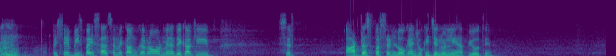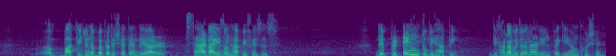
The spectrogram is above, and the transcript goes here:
पिछले 20-22 साल से मैं काम कर रहा हूँ और मैंने देखा कि सिर्फ़ 8-10 परसेंट लोग हैं जो कि जेनुअनली हैप्पी होते हैं। बाकी जो 90 प्रतिशत हैं they are sad eyes on happy faces they pretend to be happy दिखाना भी तो है ना रील पे कि हम खुश हैं।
